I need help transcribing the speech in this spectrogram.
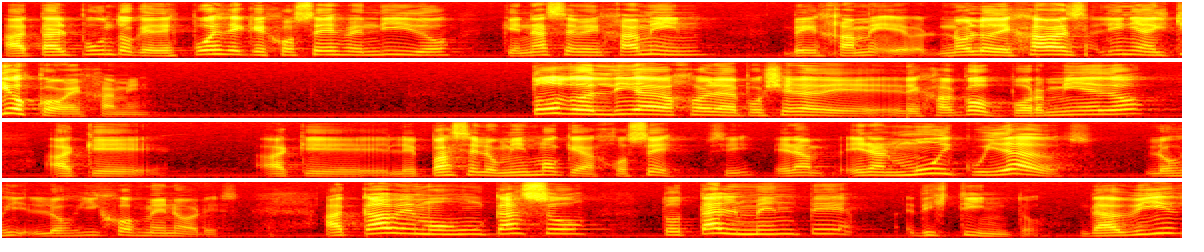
A tal punto que después de que José es vendido, que nace Benjamín, Benjamín eh, no lo dejaban salir ni al kiosco Benjamín. Todo el día bajo la pollera de, Jacob, por miedo a que, a que, le pase lo mismo que a José. ¿sí? Eran, eran muy cuidados los, los hijos menores. Acá vemos un caso totalmente distinto. David,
